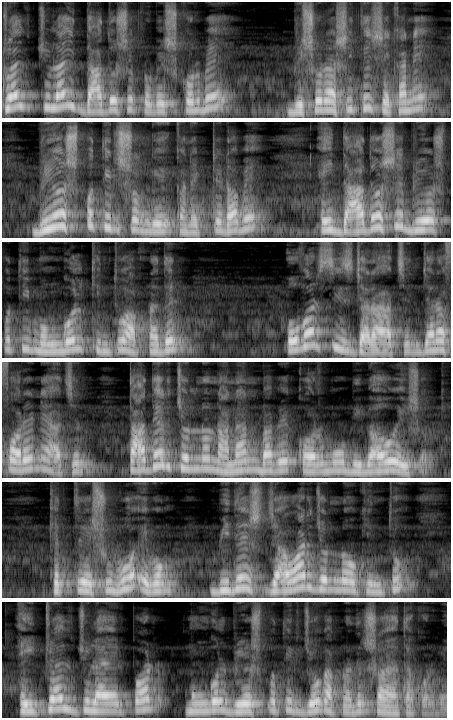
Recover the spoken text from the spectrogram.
টুয়েলভ জুলাই দ্বাদশে প্রবেশ করবে বৃষ রাশিতে সেখানে বৃহস্পতির সঙ্গে কানেক্টেড হবে। এই দ্বাদশে বৃহস্পতি মঙ্গল কিন্তু আপনাদের ওভারসিজ যারা আছেন, যারা ফরেনে আছেন, তাদের জন্য নানানভাবে কর্ম, বিবাহ এইসব ক্ষেত্রে শুভ এবং বিদেশ যাওয়ার জন্যও কিন্তু এই টুয়েলভ জুলাইয়ের পর মঙ্গল বৃহস্পতির যোগ আপনাদের সহায়তা করবে।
